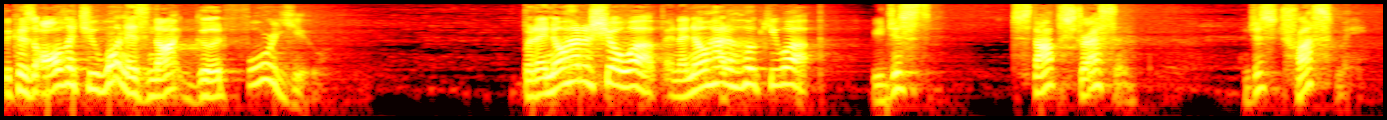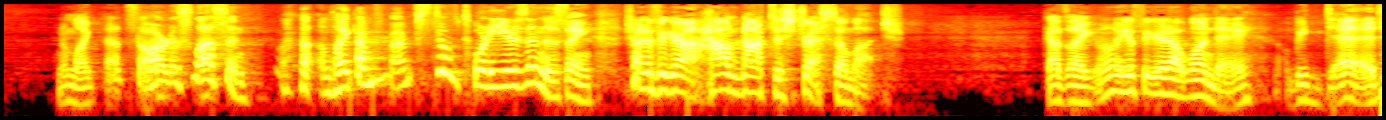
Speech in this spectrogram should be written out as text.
because all that you want is not good for you. But I know how to show up and I know how to hook you up. You just stop stressing and just trust me. And I'm like, that's the hardest lesson. I'm like, I'm, I'm still 20 years in this thing, trying to figure out how not to stress so much. God's like, oh, you'll figure it out one day. I'll be dead.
